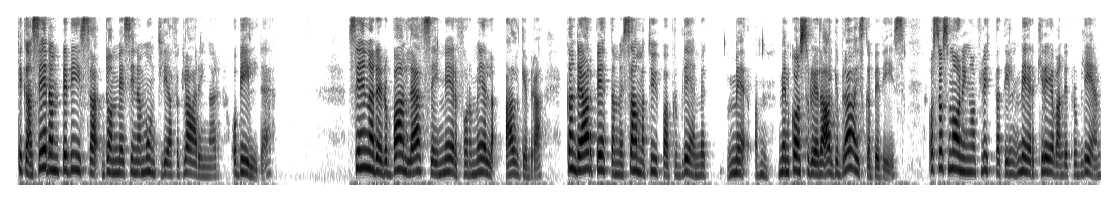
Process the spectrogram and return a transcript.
De kan sedan bevisa dem med sina muntliga förklaringar och bilder. Senare då barn lärt sig mer formell algebra kan de arbeta med samma typ av problem med, med, men konstruera algebraiska bevis och så småningom flytta till mer krävande problem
